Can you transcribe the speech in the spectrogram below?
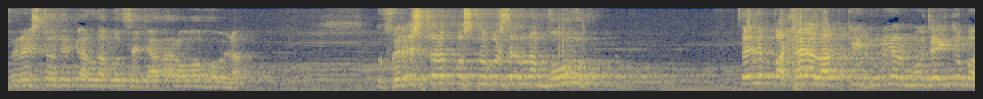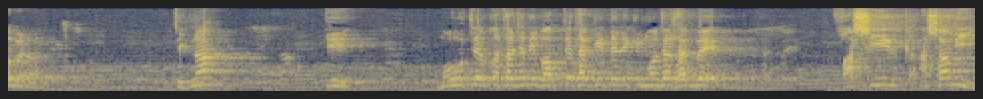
ফেরেস্তাদেরকে আল্লাহ বলছে জাগার অভাব হবে না। তো ফেরেস্তারা প্রশ্ন করছে, আল্লাহ, মৌত? তাইলে পাঠায়া লাভ কি? দুনিয়ার মজাই তো পাবে না। ঠিক না? কি? মৌতের কথা যদি ভাবতে থাকি তাহলে কি মজা থাকবে? ফাঁসির আসামি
